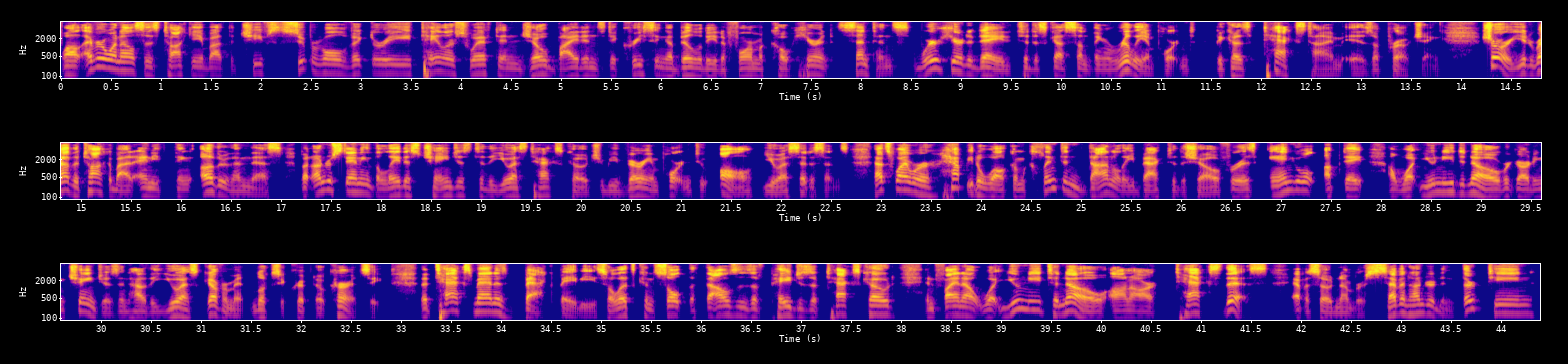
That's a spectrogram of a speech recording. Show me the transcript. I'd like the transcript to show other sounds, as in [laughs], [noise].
While everyone else is talking about the Chiefs' Super Bowl victory, Taylor Swift, and Joe Biden's decreasing ability to form a coherent sentence, we're here today to discuss something really important because tax time is approaching. Sure, you'd rather talk about anything other than this, but understanding the latest changes to the U.S. tax code should be very important to all U.S. citizens. That's why we're happy to welcome Clinton Donnelly back to the show for his annual update on what you need to know regarding changes in how the U.S. government looks at cryptocurrency. The tax man is back, baby. So let's consult the thousands of pages of tax code and find out what you need to know on our Tax This, episode number 713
